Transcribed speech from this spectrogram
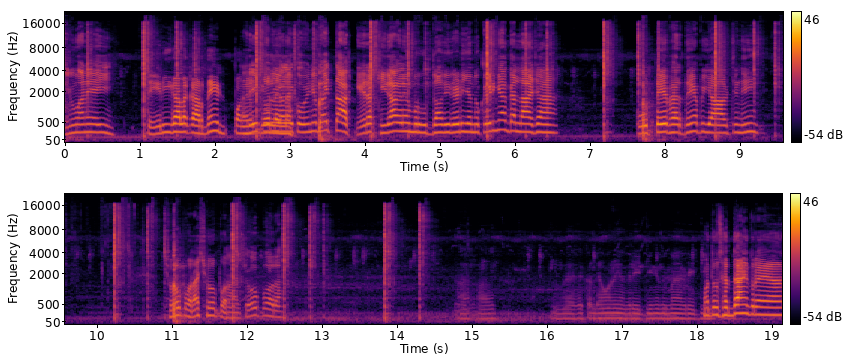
ਇਹਨੂੰ ਆਣੇ ਆਈ ਤੇਰੀ ਗੱਲ ਕਰਦੇ ਪੰਗੇ ਕਿਉਂ ਲੈਣਾ ਕੋਈ ਨਹੀਂ ਬਾਈ ਧਾਕੇ ਰੱਖੀ ਦਾ ਅਗਲੇ ਅਮਰੂਦਾਂ ਦੀ ਰੇੜੀ ਨੂੰ ਕਿਹੜੀਆਂ ਗੱਲਾਂ ਚ ਆ? ਕੋਟੇ ਫਿਰਦੇ ਆ ਪੰਜਾਬ ਚ ਨਹੀਂ ਸ਼ੋਅ ਪੋਰਾ ਸ਼ੋਅ ਪੋਰਾ ਹਾਂ ਸ਼ੋਪੁਰ ਮੈਂ ਤੇ ਕੱਲੇ ਵਾਲੀ ਅੰਗਰੇਜ਼ੀ ਨੂੰ ਮੈਂ ਅੰਗਰੇਜ਼ੀ ਮੈਂ ਤੂੰ ਸਿੱਧਾ ਨਹੀਂ ਤੁਰਿਆ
